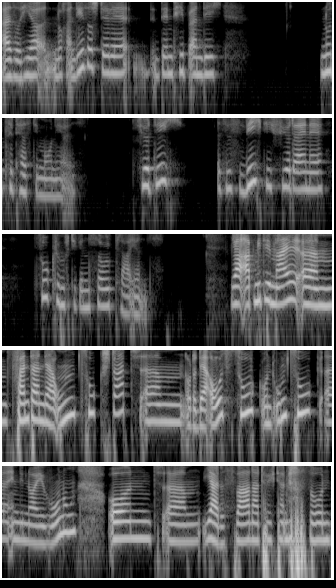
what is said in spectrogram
Also hier noch an dieser Stelle den Tipp an dich, nutze Testimonials. Für dich, es ist wichtig für deine zukünftigen Soul Clients. Ja, ab Mitte Mai ähm, fand dann der Umzug statt ähm, oder der Auszug und Umzug äh, in die neue Wohnung. Und ähm, ja, das war natürlich dann wieder so ein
